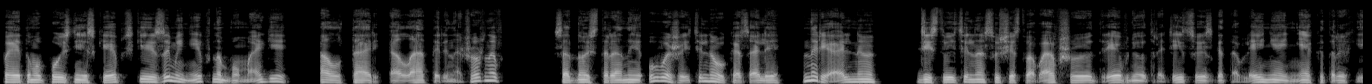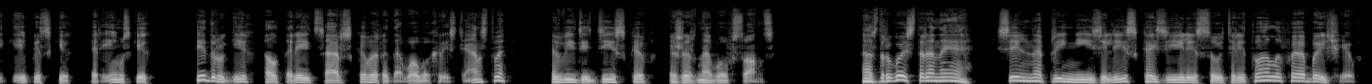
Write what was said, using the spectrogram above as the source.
Поэтому поздние скептики, заменив на бумаге алтарь Аллатарь Нажорнов, с одной стороны уважительно указали на реальную действительно существовавшую древнюю традицию изготовления некоторых египетских, римских и других алтарей царского родового христианства в виде дисков жерновов солнц. А с другой стороны, сильно принизили и исказили суть ритуалов и обычаев,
